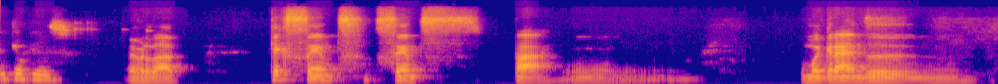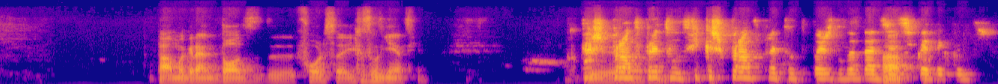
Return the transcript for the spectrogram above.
o teu peso. É verdade. O que é que se sente? Sente-se, pá, uma grande, pá, uma grande dose de força e resiliência. Porque, Estás pronto para tudo, ficas pronto para tudo depois de levantar 250 pá, quilos.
